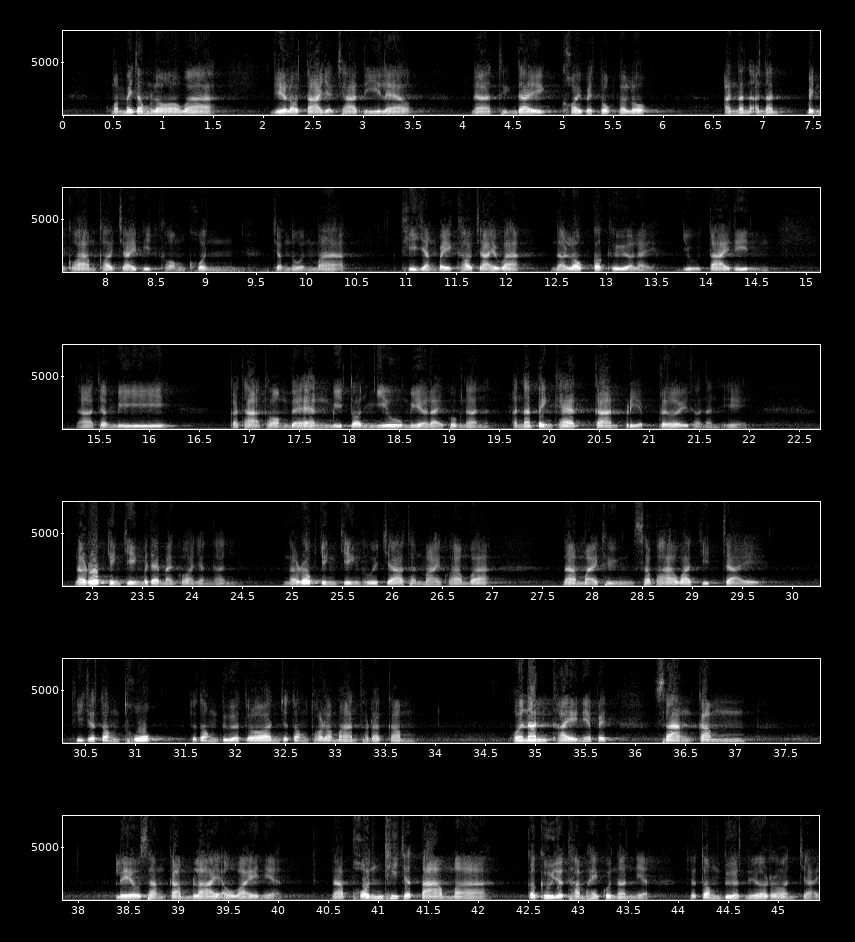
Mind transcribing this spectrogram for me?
มันไม่ต้องรอว่า เดี๋ยวเราตายจากชาตินี้แล้วนะถึงได้ค่อยไปตกนรก อันนั้นอันนั้นเป็นความเข้าใจผิดของคนจำนวนมาก ที่ยังไปเข้าใจว่านรกก็คืออะไร อยู่ใต้ดิน อาจจะมีกระทะทองแดง มีต้นยิ้วมีอะไรพวกนั้น อันนั้นเป็นแค่การเปรียบเปรยเท่านั้นเอง นรกจริง ๆ ไม่ได้หมายความอย่างนั้น นรกจริง ๆพระพุทธเจ้าท่านหมายความว่านะหมายถึงสภาวะจิตใจที่จะต้องทุกข์จะต้องเดือดร้อน จะต้องทรมานทรกรรม เพราะนั้นใครเนี่ยไปสร้างกรรมเลวสร้างกรรมร้ายเอาไว้เนี่ยนะผลที่จะตามมาก็คือจะทำให้คนนั้นเนี่ยจะต้องเดือดเนื้อร้อนใจ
